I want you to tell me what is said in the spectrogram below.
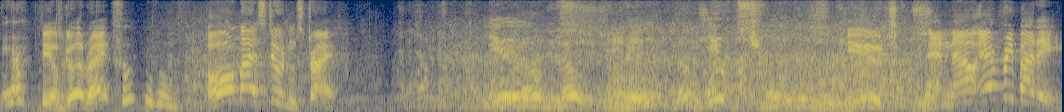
Yeah. Feels good, right? All my students, try it. Nooch. Nooch. Nooch. And now everybody.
